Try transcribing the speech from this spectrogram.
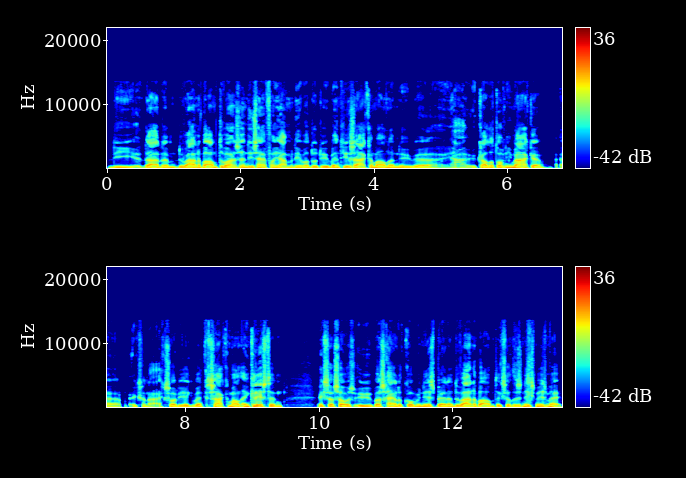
die daar de douanebeambte was. En die zei van, ja meneer, wat doet u? U bent hier zakenman en u, uh, ja, u kan dat toch niet maken? Uh, ik zei, nou, sorry, ik ben zakenman en christen. Ik zeg, zoals u waarschijnlijk communist bent en douanebeambte. Ik zeg, er is niks mis mee.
